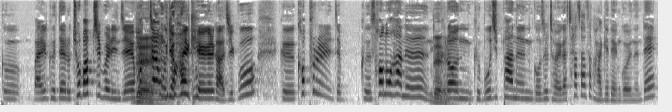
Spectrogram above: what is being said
그말 그대로 초밥집을 이제 네. 확장 운영할 계획을 가지고 그 커플을 이제 그 선호하는 네. 그런 그 모집하는 곳을 저희가 찾아서 가게 된 거였는데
